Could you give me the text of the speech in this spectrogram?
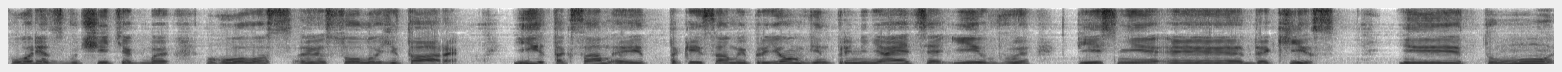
поряд звучить якби голос соло гітари. І так само е, такий самий прийом він приміняється і в пісні е, The Kiss. І тому,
